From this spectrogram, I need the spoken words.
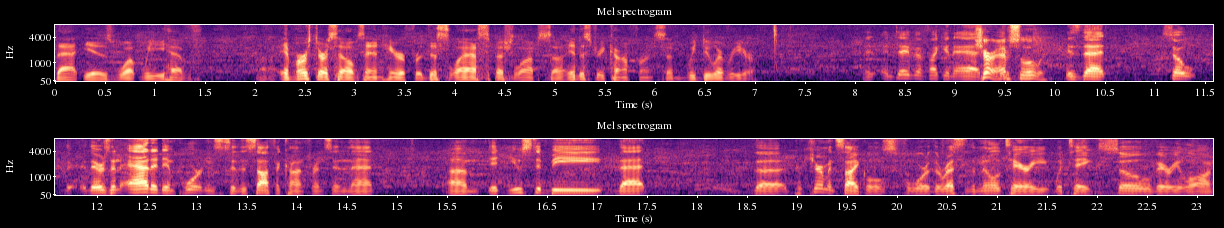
that is what we have uh, immersed ourselves in here for this last Special Ops uh, Industry Conference, and we do every year. And, and Dave, if I can add, Sure, is- absolutely. is that so? th- There's an added importance to the SOFIC conference in that um, it used to be that the procurement cycles for the rest of the military would take so very long,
